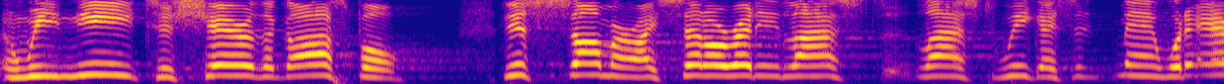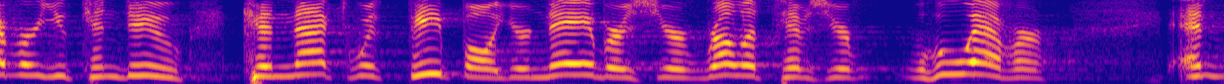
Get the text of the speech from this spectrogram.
And we need to share the gospel. This summer, I said already last, last week, I said, man, whatever you can do, connect with people, your neighbors, your relatives, your whoever, and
